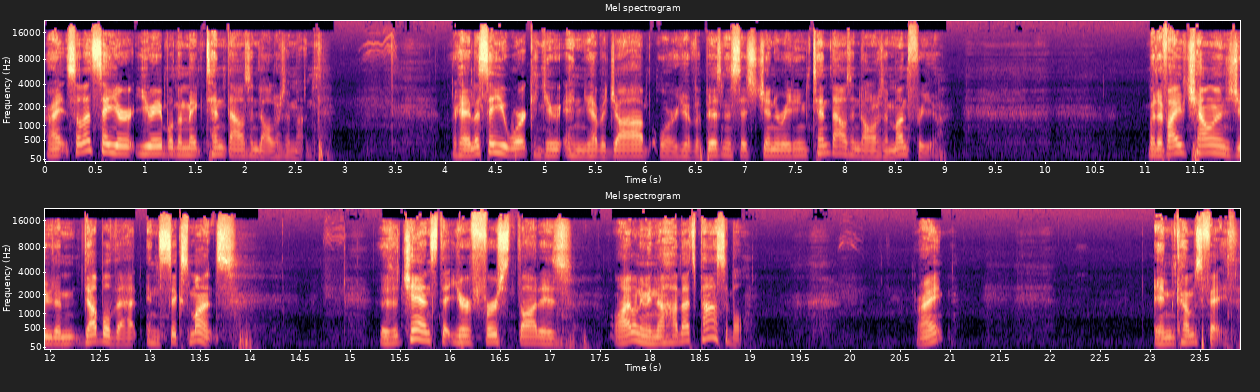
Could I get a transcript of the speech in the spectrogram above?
Right? So let's say you're you're able to make $10,000 a month. Okay, let's say you work and you and you have a job or you have a business that's generating $10,000 a month for you. But if I challenged you to double that in 6 months, there's a chance that your first thought is, "Well, I don't even know how that's possible." Right? In comes faith.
